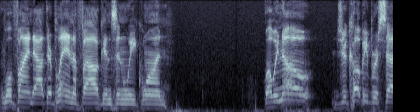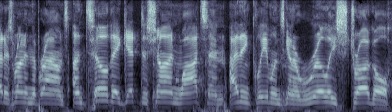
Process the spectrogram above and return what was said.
We'll find out. They're playing the Falcons in week one. Well, we know Jacoby Brissett is running the Browns. Until they get Deshaun Watson, I think Cleveland's going to really struggle.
